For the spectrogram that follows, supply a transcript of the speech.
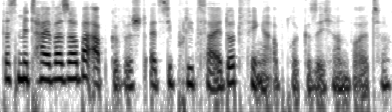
Das Metall war sauber abgewischt, als die Polizei dort Fingerabdrücke sichern wollte.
